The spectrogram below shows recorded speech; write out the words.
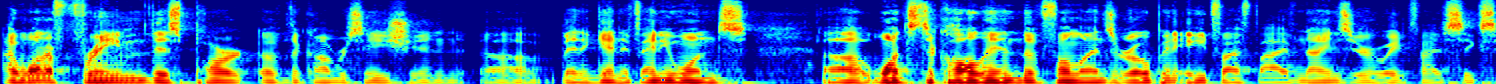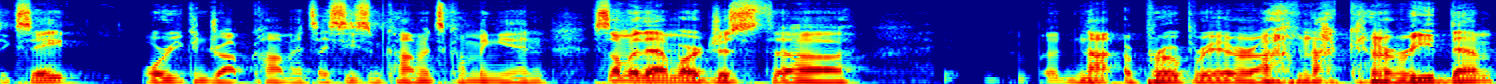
I want to frame this part of the conversation. Uh, and again, if anyone's uh, wants to call in, the phone lines are open 855-908-5668 or you can drop comments. I see some comments coming in. Some of them are just uh, not appropriate or I'm not going to read them.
